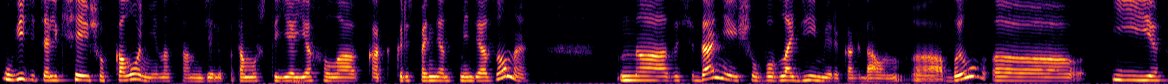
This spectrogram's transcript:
увидеть Алексея еще в колонии, на самом деле, потому что я ехала как корреспондент медиазоны на заседание еще во Владимире, когда он э, был. Э, и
